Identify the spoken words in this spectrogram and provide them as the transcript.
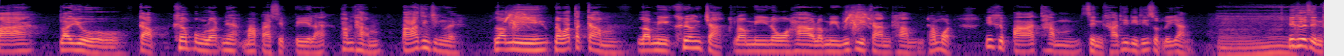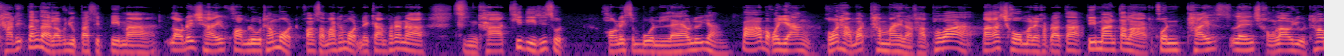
ป้าเราอยู่กับเครื่องปรุงรสเนี่ยมา 80 ปีแล้วคำถามป้าจริง ๆ เลย เรามีนวัตกรรม เรามีเครื่องจักรเรามีโน้ตฮาวเรามีวิธีการทำทั้งหมด นี่คือป้าทำสินค้าที่ดีที่สุดหรือยังอืม นี่คือสินค้าที่ตั้งแต่เราอยู่ 80 ปีมา เราได้ใช้ความรู้ทั้งหมด ความสามารถทั้งหมดในการพัฒนาสินค้าที่ดีที่สุด ของในสมบูรณ์แล้วหรือยังป้าก็บอกว่ายัง ผมก็ถามว่าทำไมเหรอครับ เพราะว่าป้าก็โชว์มาเลยครับ Data ดีมานตลาดคน price range ของเราอยู่เท่า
